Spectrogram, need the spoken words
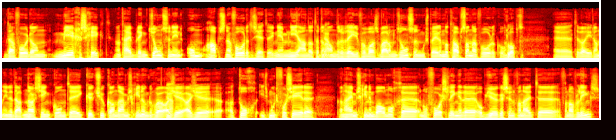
daarvoor dan meer geschikt. Want hij brengt Johnson in om Haps naar voren te zetten. Ik neem niet aan dat er een Ja. andere reden voor was waarom Johnson moest spelen. Omdat Haps dan naar voren kon. Klopt. Eh, terwijl je dan inderdaad Narsing, Conte, Kukcu kan daar misschien ook nog wel. Als je, als je eh, toch iets moet forceren, kan hij misschien een bal nog, nog voorslingeren op Jurgensen vanuit, vanaf links.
